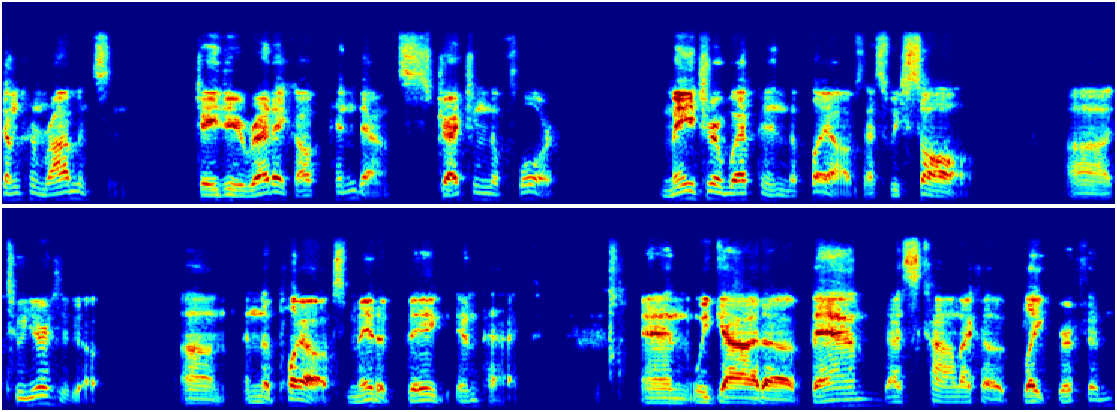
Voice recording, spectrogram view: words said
Duncan Robinson, JJ Redick off pin downs, stretching the floor, major weapon in the playoffs, as we saw uh, two years ago um, in the playoffs, made a big impact. And we got uh, Bam, that's kind of like a Blake Griffin,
